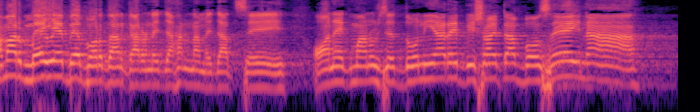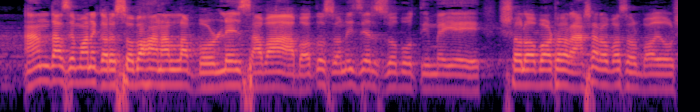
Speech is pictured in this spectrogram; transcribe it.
আমার মেয়ে বেপরদার কারণে জাহান নামে যাচ্ছে। অনেক মানুষ যে দুনিয়ার বিষয়টা বোঝেই না, আন্দাজে মনে করে সোবাহান আল্লাহ পড়লে সাবাব, অথচ নিজের যুবতী মেয়ে, ষোলো বছর, আঠারো বছর বয়স,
